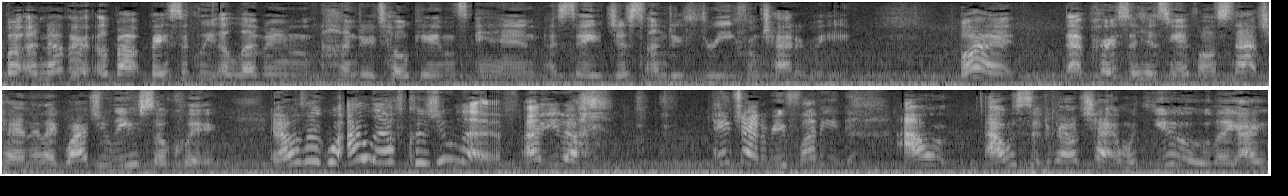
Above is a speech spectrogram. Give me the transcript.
But another about basically 1100 tokens and i say just under three from chaturbate but that person hits me up on snapchat and they're like why'd you leave so quick? And i was like well i left because you left. I, you know ain't trying to be funny. I I was sitting around chatting with you. Like I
